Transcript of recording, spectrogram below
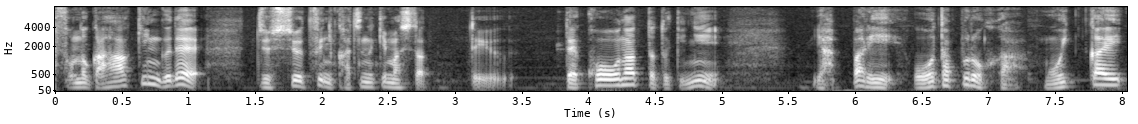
そのガハハキングで10週ついに勝ち抜きましたっていう。でこうなった時にやっぱり太田プロがもう一回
